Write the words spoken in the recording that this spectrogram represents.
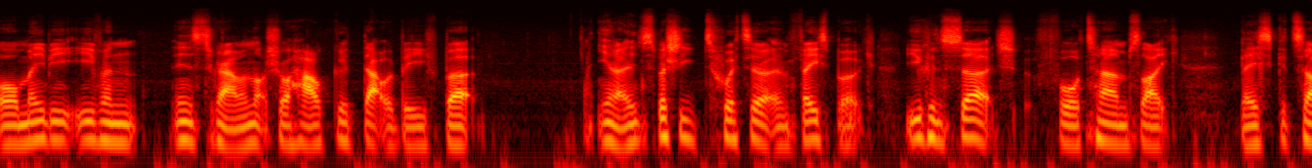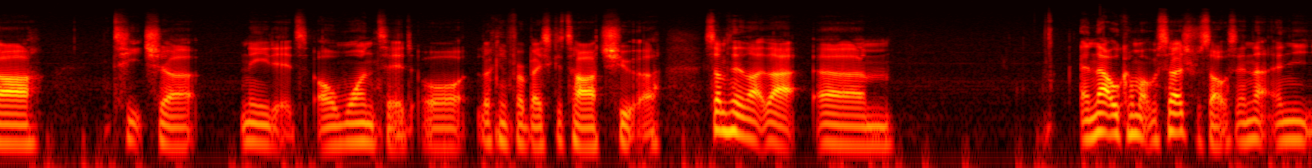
or maybe even Instagram. I'm not sure how good that would be, but you know, especially Twitter and Facebook, you can search for terms like bass guitar teacher needed or wanted or looking for a bass guitar tutor, something like that. Um, and that will come up with search results. And that, and you,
